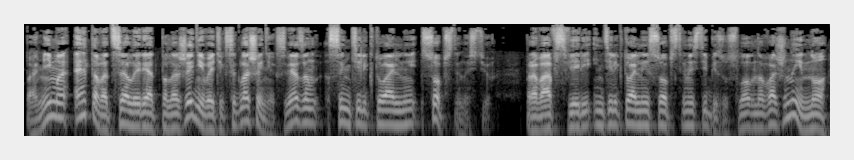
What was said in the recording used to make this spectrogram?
Помимо этого, целый ряд положений в этих соглашениях связан с интеллектуальной собственностью. Права в сфере интеллектуальной собственности, безусловно, важны, но,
